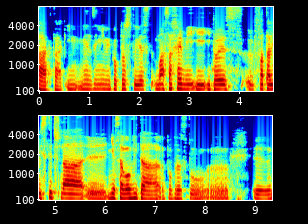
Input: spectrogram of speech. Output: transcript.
Tak, tak. I między nimi po prostu jest masa chemii i, i to jest fatalistyczna, y, niesamowita po prostu y, y,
